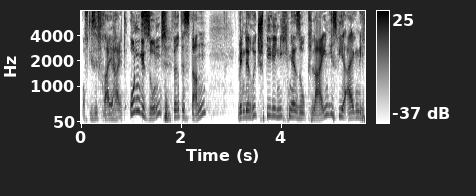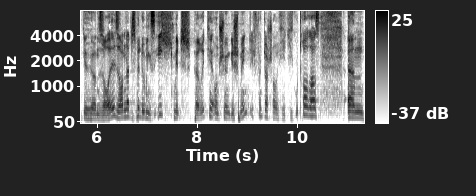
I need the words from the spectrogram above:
auf diese Freiheit. Ungesund wird es dann, wenn der Rückspiegel nicht mehr so klein ist, wie er eigentlich gehören soll, sondern das bin übrigens ich mit Perücke und schön geschminkt. Ich finde, da schaue ich richtig gut draus aus. Ähm,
